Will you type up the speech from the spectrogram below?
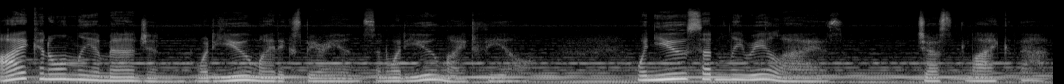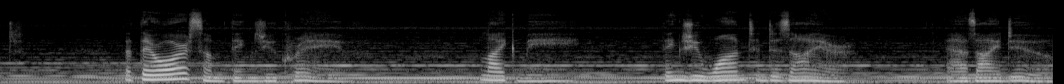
I can only imagine what you might experience and what you might feel when you suddenly realize, just like that, that there are some things you crave, like me, things you want and desire, as I do,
